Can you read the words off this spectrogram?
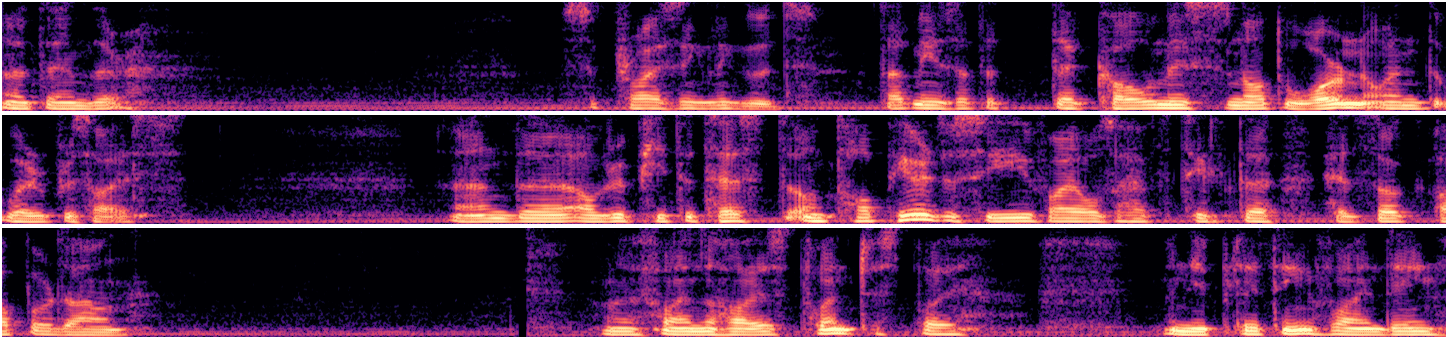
at the end there. Surprisingly good. That means that the, the cone is not worn and very precise. And uh, I'll repeat the test on top here to see if I also have to tilt the headstock up or down. And I find the highest point just by manipulating, finding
